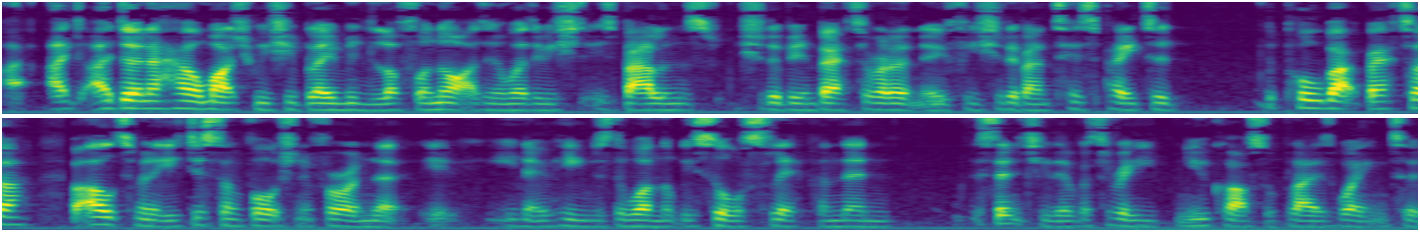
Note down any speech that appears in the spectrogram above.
I, I, I don't know how much we should blame Lindelof or not. I don't know whether should, his balance should have been better. I don't know if he should have anticipated the pullback better. But ultimately, it's just unfortunate for him that it, you know he was the one that we saw slip, and then essentially there were three Newcastle players waiting to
